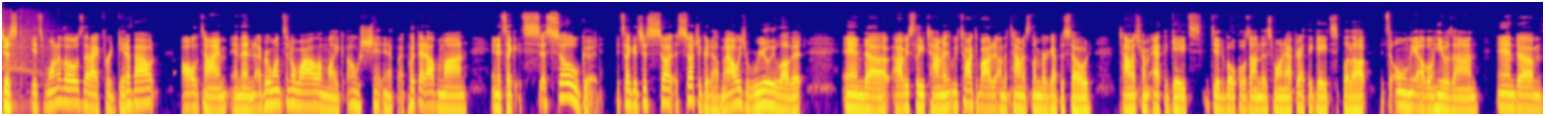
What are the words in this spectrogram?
just it's one of those that I forget about all the time, and then every once in a while I'm like, oh shit, and I, I put that album on, and it's like it's so good. It's like it's just su- such a good album. I always really love it, and uh, obviously Thomas. We've talked about it on the Thomas Lindberg episode. Thomas from At the Gates did vocals on this one after At the Gates split up. It's the only album he was on, and um,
